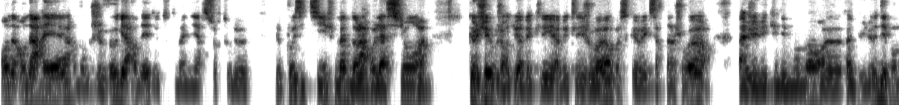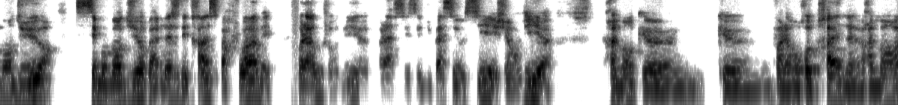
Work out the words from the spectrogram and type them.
en, en, arrière. Donc, je veux garder de toute manière surtout le, le positif, même dans la relation que j'ai aujourd'hui avec les, avec les joueurs, parce qu'avec certains joueurs, bah, j'ai vécu des moments euh, fabuleux, des moments durs. Ces moments durs bah, laissent des traces parfois, mais voilà, aujourd'hui, euh, voilà, c'est du passé aussi, et j'ai envie euh, vraiment que, que voilà, on reprenne vraiment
